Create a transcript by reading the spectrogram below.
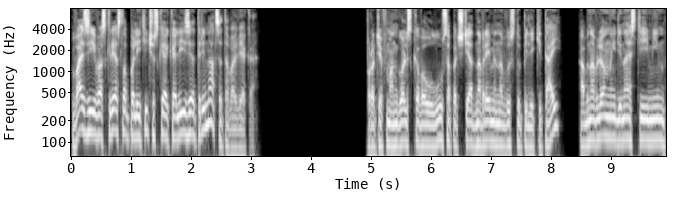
в Азии воскресла политическая коллизия XIII века. Против монгольского Улуса почти одновременно выступили Китай, обновленный династией Мин,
